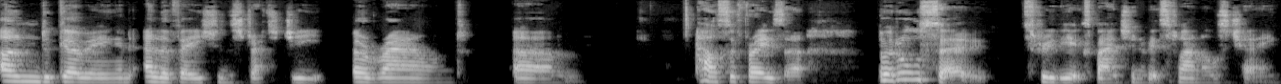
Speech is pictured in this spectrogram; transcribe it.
undergoing an elevation strategy around um, House of Fraser, but also through the expansion of its flannels chain.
